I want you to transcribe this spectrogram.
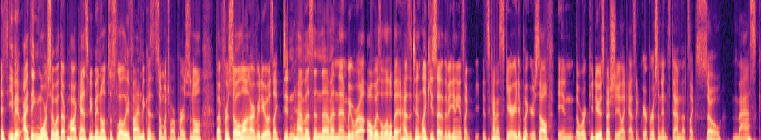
it's even. I think more so with our podcast, we've been able to slowly find because it's so much more personal. But for so long, our videos like didn't have us in them, and then we were always a little bit hesitant. Like you said at the beginning, it's like it's kind of scary to put yourself in the work you do, especially like as a queer person in STEM. That's like so mask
